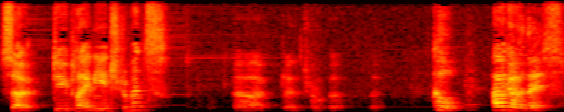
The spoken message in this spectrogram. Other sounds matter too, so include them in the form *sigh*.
So, do you play any instruments? Uh, I play the trumpet. Cool. Have a go at this.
